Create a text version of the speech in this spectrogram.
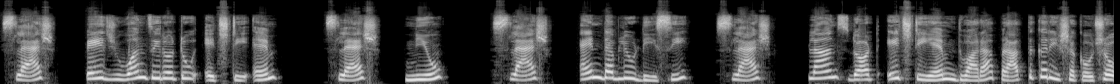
slash page one zero two HTM slash new slash NWDC slash plans dot HTM દ્વારા પ્રાપ્ત કરી શકો છો.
